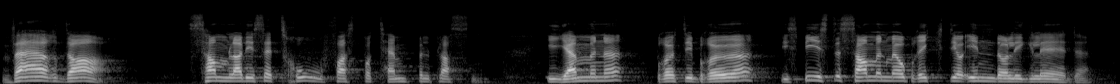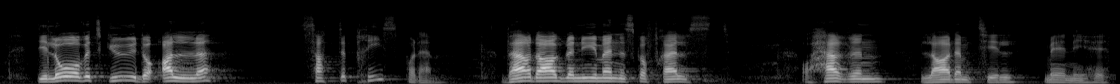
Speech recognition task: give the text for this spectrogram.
Hver dag samla de seg trofast på tempelplassen. I hjemmene brøt de brødet de spiste sammen med oppriktig og inderlig glede. De lovet Gud, og alle satte pris på dem. Hver dag ble nye mennesker frelst, og Herren la dem til menigheten.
